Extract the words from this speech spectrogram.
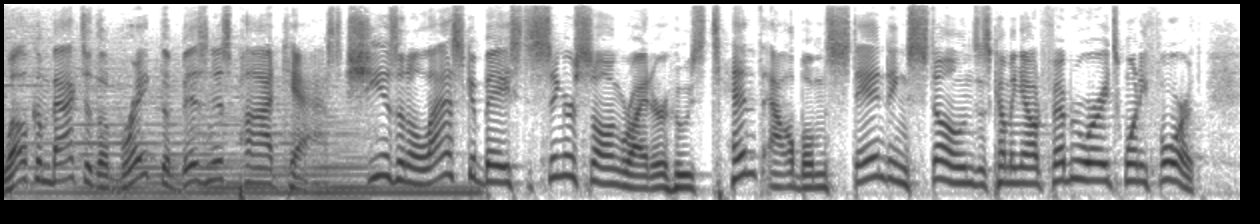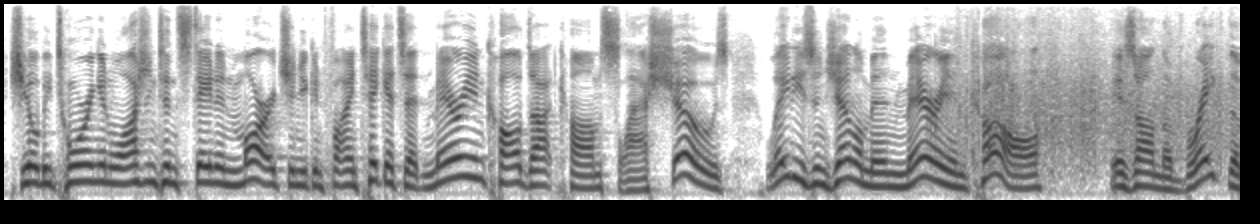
Welcome back to the Break the Business podcast. She is an Alaska based singer songwriter whose 10th album, Standing Stones, is coming out February 24th. She'll be touring in Washington State in March, and you can find tickets at mariancall.com slash shows. Ladies and gentlemen, Marian Call is on the Break the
